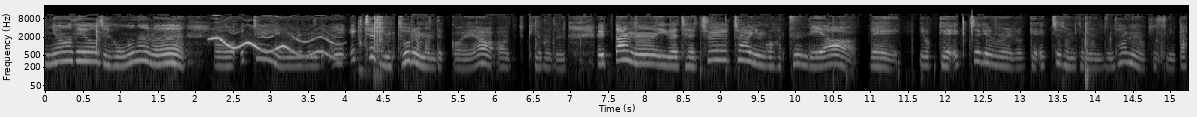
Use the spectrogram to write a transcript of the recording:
안녕하세요. 제가 오늘은 어, 액체 괴물을 만들, 액체 점토를 만들 거예요. 아, 길어진. 일단은 이게 제 출처인 것 같은데요. 네. 이렇게 액체 괴물 이렇게 액체 점토를 만든 사람은 없었으니까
